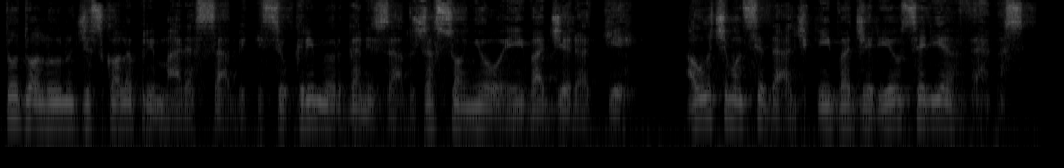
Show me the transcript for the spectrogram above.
Todo aluno de escola primária sabe que se o crime organizado já sonhou em invadir aqui, a última cidade que invadiriam seria Vegas.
